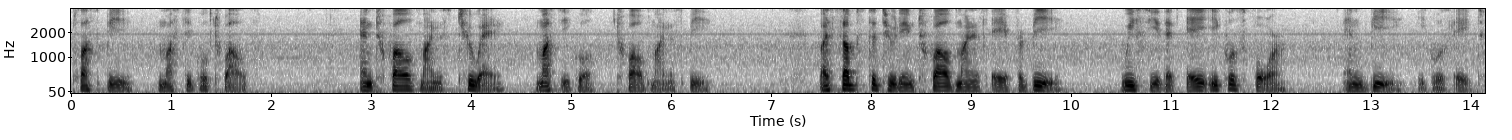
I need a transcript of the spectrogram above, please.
plus B must equal 12, and 12 minus 2A must equal 12 minus B. By substituting 12 minus a for b, we see that a equals 4 and b equals 8.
